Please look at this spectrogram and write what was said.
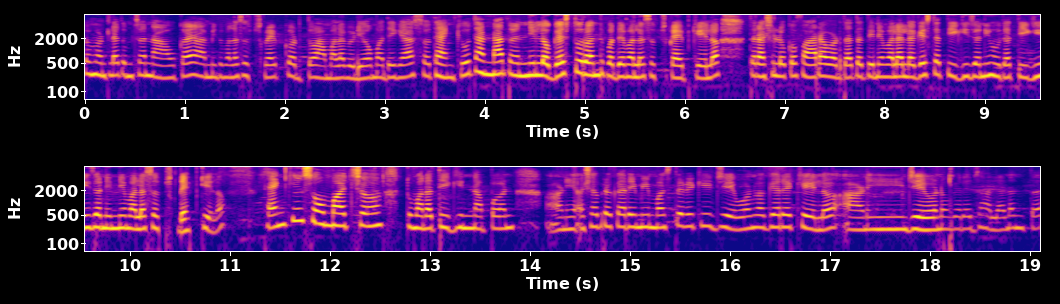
तर म्हटलं तुमचं नाव काय? आम्ही तुम्हाला सबस्क्राईब करतो. आम्हाला व्हिडिओमध्ये घ्या. सो थँक्यू त्यांना त्यांनी लगेच तुरंतमध्ये मला सबस्क्राईब केलं. तर असे लोक फार आवडतात. तर तिने मला लगेच त्या तिघी जणी होत्या. तिघी जणींनी मला सबस्क्राईब केलं. थँक्यू सो मच तुम्हाला ती तिघींना पण. आणि अशा प्रकारे मी मस्तपैकी जेवण वगैरे केलं आणि जेवण वगैरे झाल्यानंतर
